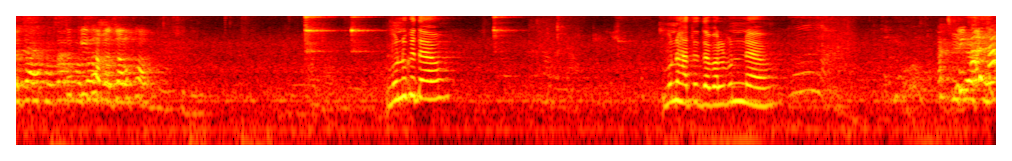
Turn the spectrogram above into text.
জল খাও তো কি খাবে? জল খাব শুধু বুনুকে দাও। বুন হাতে দাও বল বুনু নাও। ঠিক আছে।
